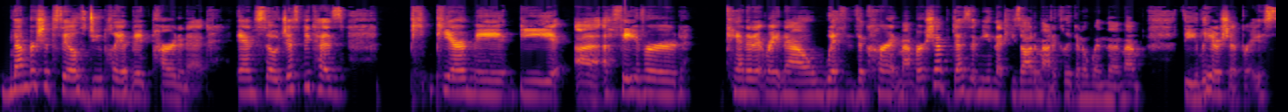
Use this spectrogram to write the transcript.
membership sales do play a big part in it. And so just because P- Pierre may be uh, a favored candidate right now with the current membership doesn't mean that he's automatically going to win the mem- the leadership race.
